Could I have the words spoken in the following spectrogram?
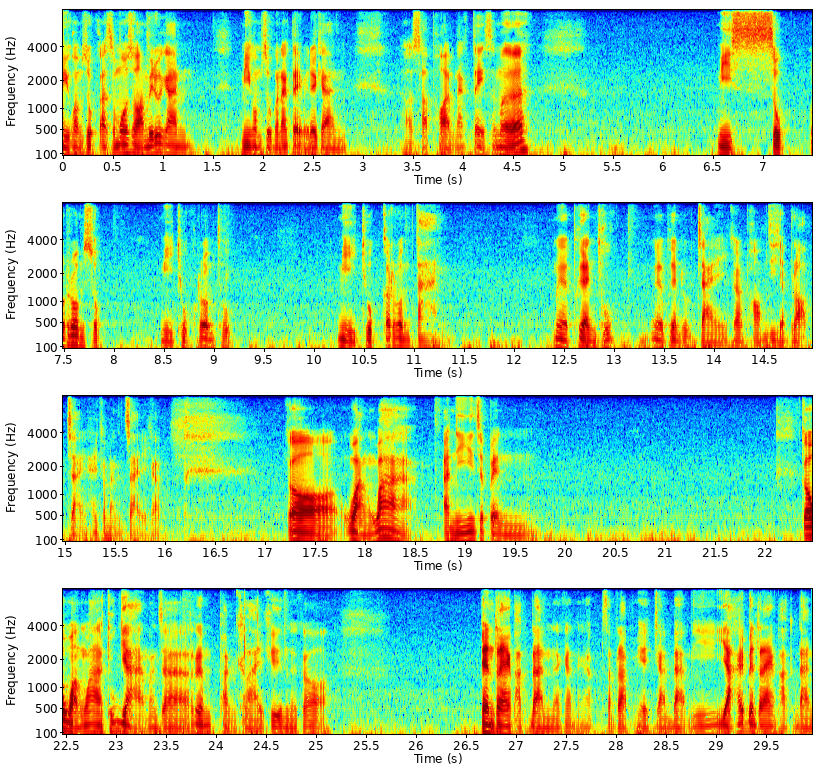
มีความสุขกับสโมสรไปด้วยกัน มีความสุขกับนักเตะไปด้วยกัน ซัพพอร์ตนักเตะเสมอ มีสุขร่วมสุข มีทุกข์ร่วมทุกข์ มีทุกข์ก็ร่วมต้าน เมื่อเพื่อนทุกข์ เมื่อเพื่อนทุกข์ใจก็พร้อมที่จะปลอบใจให้กำลังใจครับ ก็หวังว่าอันนี้จะเป็น ก็หวังว่าทุกอย่างมันจะเริ่มผ่อนคลายขึ้นแล้วก็เป็นแรงผลักดันนะกันนะครับสำหรับเหตุการณ์แบบนี้อยากให้เป็นแรงผลักดัน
